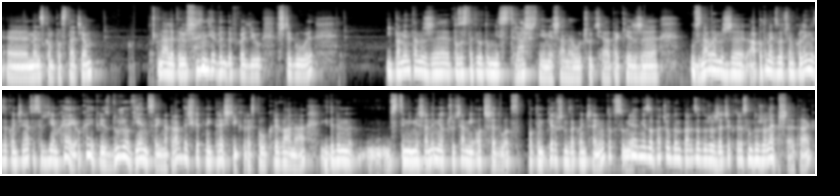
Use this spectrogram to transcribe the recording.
e, męską postacią. No ale to już nie będę wchodził w szczegóły. I pamiętam, że pozostawiło to mnie strasznie mieszane uczucia, takie, że uznałem, że. A potem, jak zobaczyłem kolejne zakończenia, to stwierdziłem, hej, okej, okay, tu jest dużo więcej naprawdę świetnej treści, która jest poukrywana, i gdybym z tymi mieszanymi odczuciami odszedł od, po tym pierwszym zakończeniu, to w sumie nie zobaczyłbym bardzo dużo rzeczy, które są dużo lepsze, tak?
